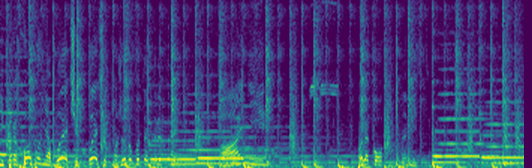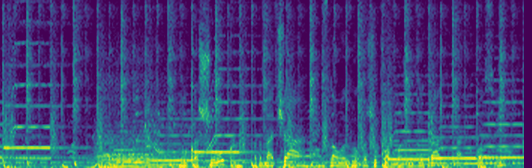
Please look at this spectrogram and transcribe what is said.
І перехоплення Блечик. Блечик може робити 3-3. А ні. Поляков на місці. Лукашук. Передача. Знову з Лукашуком можна зіграти. Так, ось він.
